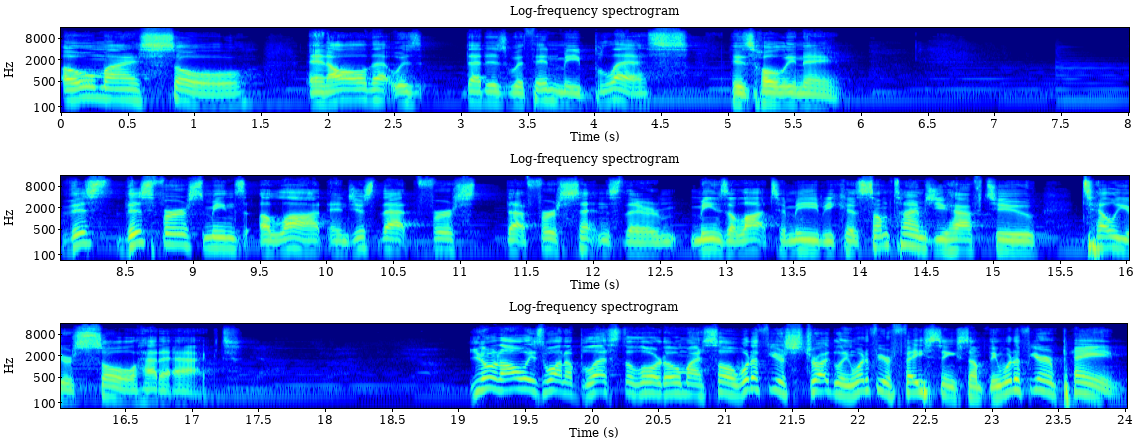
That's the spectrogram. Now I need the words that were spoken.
O my soul, and all that was that is within me, bless his holy name. This this verse means a lot, and just that first that first sentence there means a lot to me because sometimes you have to tell your soul how to act. You don't always want to bless the Lord, oh my soul. What if you're struggling? What if you're facing something? What if you're in pain?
